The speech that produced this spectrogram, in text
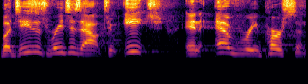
but Jesus reaches out to each and every person,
